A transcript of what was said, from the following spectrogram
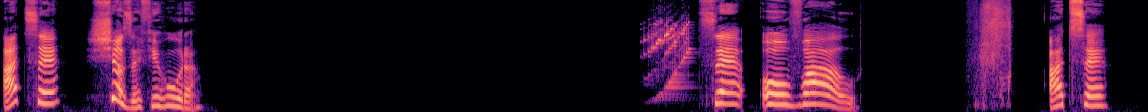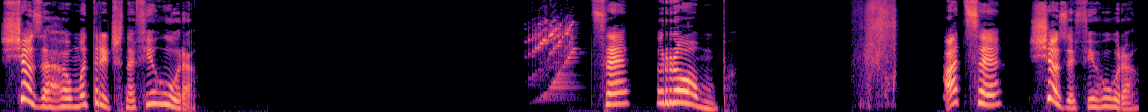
А це що за фігура? Це овал. А це що за геометрична фігура? Це ромб. А це що за фігура?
